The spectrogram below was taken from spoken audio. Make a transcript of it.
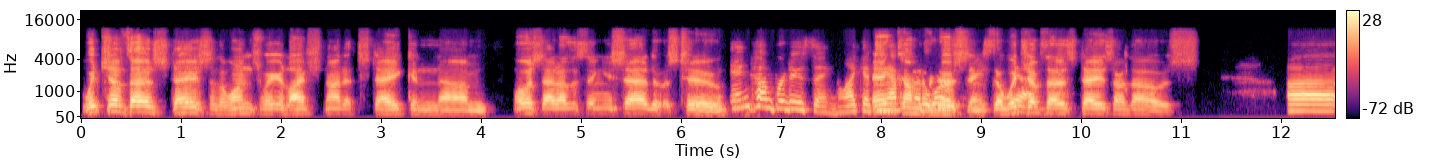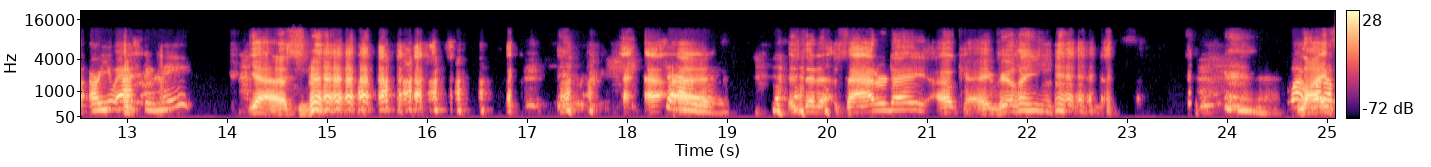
Which of those days are the ones where your life's not at stake? And um, what was that other thing you said? It was two. Income producing, like if you have to go to producing. work. So which yeah. of those days are those? Uh, are you asking me? Yes. Saturday. Uh, is it a Saturday? Okay, really? what, what,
